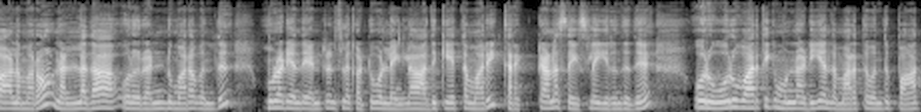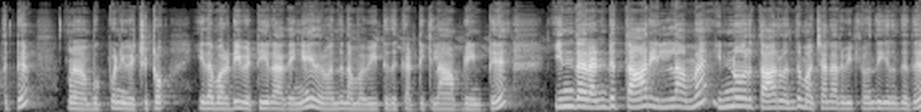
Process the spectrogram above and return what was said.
வாழை மரம் நல்லதாக ஒரு ரெண்டு மரம் வந்து முன்னாடி அந்த என்ட்ரன்ஸில் கட்டுவோம் இல்லைங்களா? அதுக்கேற்ற மாதிரி கரெக்டான சைஸில் இருந்தது. ஒரு ஒரு வாரத்துக்கு முன்னாடி அந்த மரத்தை வந்து பார்த்துட்டு புக் பண்ணி வச்சுட்டோம். இதை மறுபடியும் வெட்டிடாதீங்க இதை வந்து நம்ம வீட்டுக்கு கட்டிக்கலாம் அப்படின்ட்டு. இந்த ரெண்டு தார் இல்லாமல் இன்னொரு தார் வந்து மச்சானார் வீட்டில் வந்து இருந்தது.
